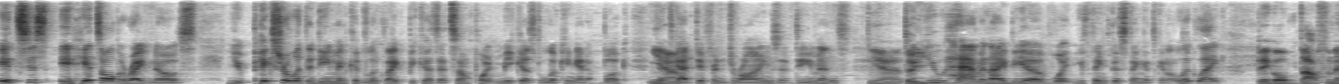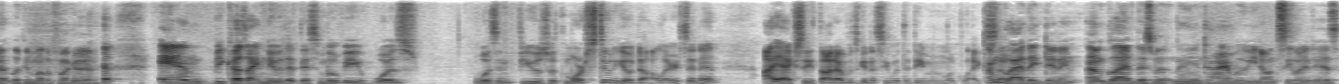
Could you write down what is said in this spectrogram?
it's just it hits all the right notes. You picture what the demon could look like because at some point Micah's looking at a book that's Yeah. got different drawings of demons. yeah. So you have an idea of what you think this thing is going to look like. Big old Baphomet looking motherfucker. And because I knew that this movie was was infused with more studio dollars in it, I actually thought I was going to see what the demon looked like. I'm So- glad they didn't. I'm glad this the entire movie you don't see what it is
